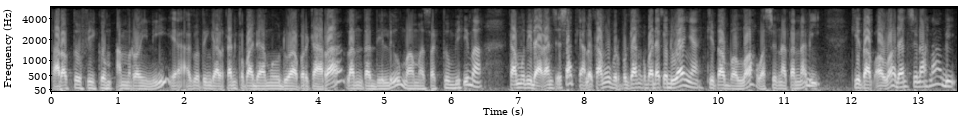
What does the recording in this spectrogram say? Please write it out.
taraktu fikum amroini ya aku tinggalkan kepadamu dua perkara lantadilu mama saktum bihima. Kamu tidak akan sesat kalau kamu berpegang kepada keduanya kitab Allah wa sunnatan Nabi kitab Allah dan sunnah Nabi.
